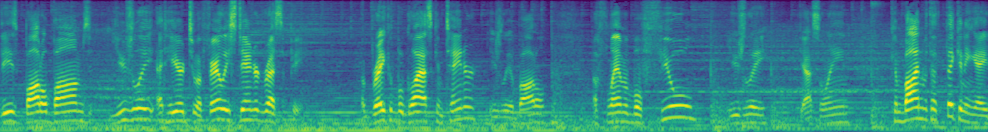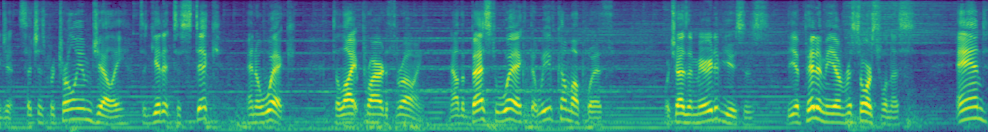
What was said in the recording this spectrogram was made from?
These bottle bombs usually adhered to a fairly standard recipe a breakable glass container, usually a bottle, a flammable fuel, usually gasoline, combined with a thickening agent such as petroleum jelly to get it to stick, and a wick to light prior to throwing. Now, the best wick that we've come up with, which has a myriad of uses, the epitome of resourcefulness, and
